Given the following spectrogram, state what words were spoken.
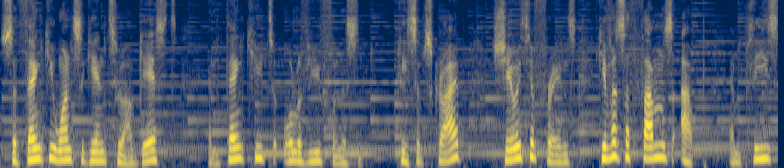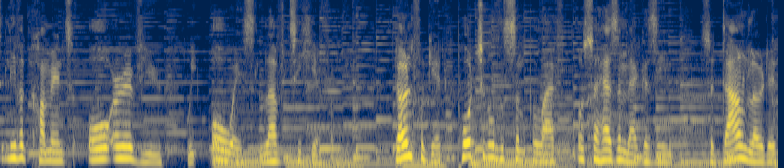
So thank you once again to our guest and thank you to all of you for listening please subscribe share with your friends give us a thumbs up and please leave a comment or a review. We always love to hear from you. Don't forget, Portugal the Simple Life also has a magazine, so download it,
